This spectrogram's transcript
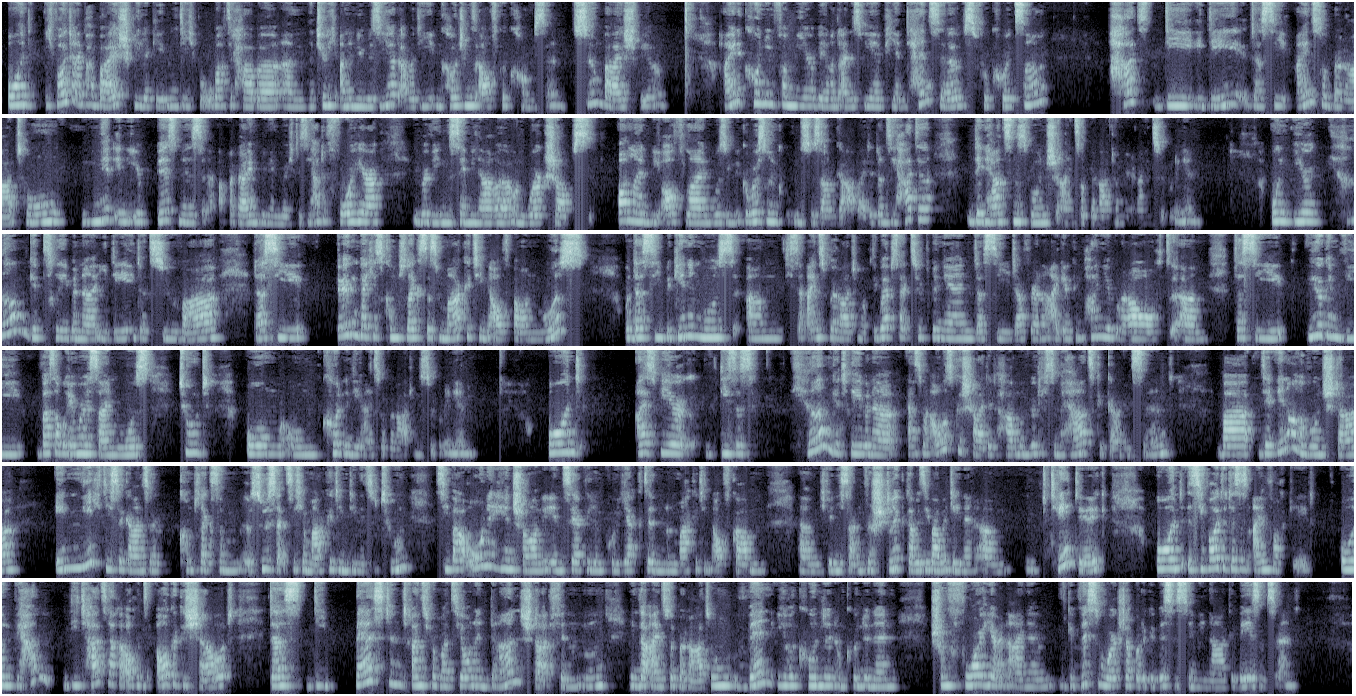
Und ich wollte ein paar Beispiele geben, die ich beobachtet habe, ähm, natürlich anonymisiert, aber die in Coachings aufgekommen sind. Zum Beispiel, eine Kundin von mir während eines VIP Intensives vor kurzem hat die Idee, dass sie Einzelberatung mit in ihr Business reinbringen möchte. Sie hatte vorher überwiegend Seminare und Workshops online wie offline, wo sie mit größeren Gruppen zusammengearbeitet und sie hatte den Herzenswunsch, Einzelberatung mit reinzubringen. Und ihr hirngetriebene Idee dazu war, dass sie irgendwelches komplexes Marketing aufbauen muss und dass sie beginnen muss, ähm, diese Einzelberatung auf die Website zu bringen, dass sie dafür eine eigene Kampagne braucht, ähm, dass sie irgendwie, was auch immer es sein muss, tut, um, um Kunden in die Einzelberatung zu bringen. Und als wir dieses Hirngetriebene erstmal ausgeschaltet haben und wirklich zum Herz gegangen sind, war der innere Wunsch da, eben nicht diese ganze komplexe äh, zusätzliche Marketing-Dinge zu tun. Sie war ohnehin schon in sehr vielen Projekten und Marketingaufgaben, ähm, ich will nicht sagen verstrickt, aber sie war mit denen ähm, tätig und sie wollte, dass es einfach geht. Und wir haben die Tatsache auch ins Auge geschaut, dass die besten Transformationen dann stattfinden in der Einzelberatung, wenn Ihre Kunden und Kundinnen schon vorher in einem gewissen Workshop oder gewisses Seminar gewesen sind.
